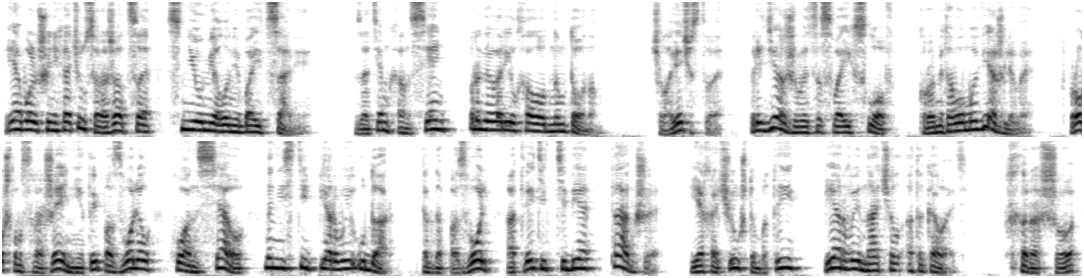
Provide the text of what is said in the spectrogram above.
Я больше не хочу сражаться с неумелыми бойцами. Затем Хан Сень проговорил холодным тоном. Человечество придерживается своих слов. Кроме того, мы вежливы. В прошлом сражении ты позволил Хуан Сяо нанести первый удар. Тогда позволь ответить тебе так же. Я хочу, чтобы ты первый начал атаковать. Хорошо.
